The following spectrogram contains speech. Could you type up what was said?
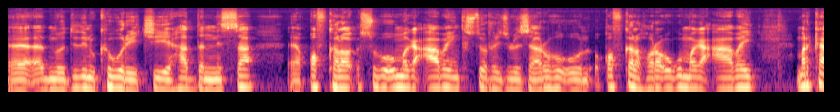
aada moodid inuu ka wareejiyey hadda nisa qof kaleo cusub uu u magacaabay inkastoo ra'iisul wasaaruhu uu qof kale hore ugu magacaabay. Marka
